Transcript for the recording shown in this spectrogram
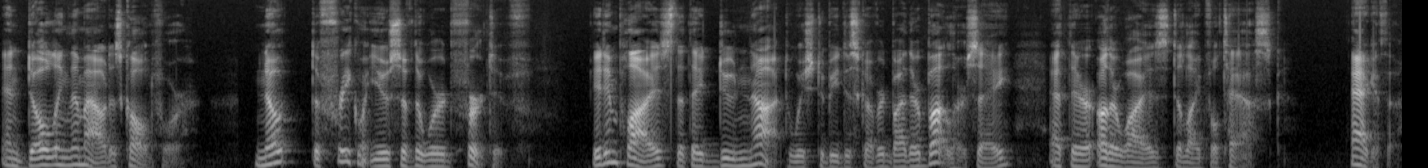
and doling them out as called for. Note the frequent use of the word furtive. It implies that they do not wish to be discovered by their butler, say, at their otherwise delightful task. Agatha,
